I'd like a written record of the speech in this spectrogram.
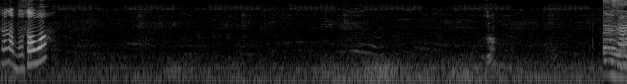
시연아, 무서워? 생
